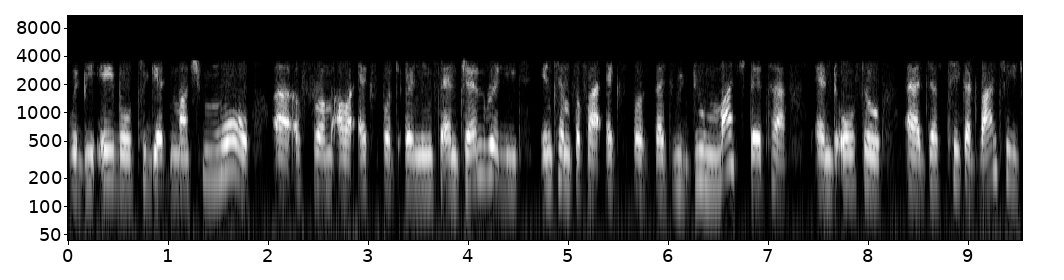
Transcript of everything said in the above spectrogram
we'd be able to get much more uh, from our export earnings. And generally, in terms of our exports, that we do much better and also uh, just take advantage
